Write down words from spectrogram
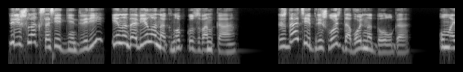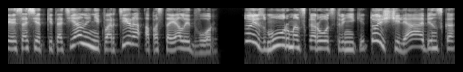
перешла к соседней двери и надавила на кнопку звонка. Ждать ей пришлось довольно долго. У моей соседки Татьяны не квартира, а постоялый двор. То из Мурманска родственники, то из Челябинска,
